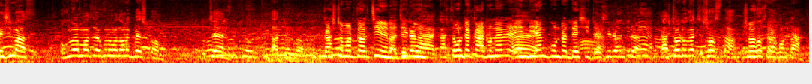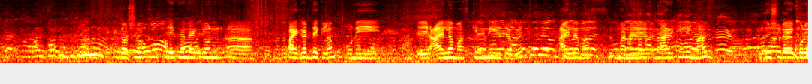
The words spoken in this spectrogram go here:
দেশি মাছ ওগুলোর মধ্যে ওগুলোর মধ্যে অনেক বেশ কম। বুঝছেন? তার জন্য। কাস্টমার তো আর চিনে না যে হ্যাঁ, কোনটা কার্টুনের। ইন্ডিয়ান কোনটা দেশিটা? সেটা কাস্টমার ঢুকাচ্ছে সস্তা। সস্তা। কোনটা? দর্শক এখানে একজন পাইকার দেখলাম। উনি এই আইলা মাছ কিনে নিয়ে যাবে। আইলা মাছ মানে নারকেলি মাছ। দুশো টাকা করে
